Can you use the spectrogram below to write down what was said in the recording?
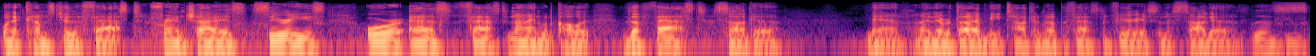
when it comes to the Fast franchise series or as Fast Nine would call it, the Fast Saga. Man, I never thought I'd be talking about the Fast and Furious in a saga. This,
